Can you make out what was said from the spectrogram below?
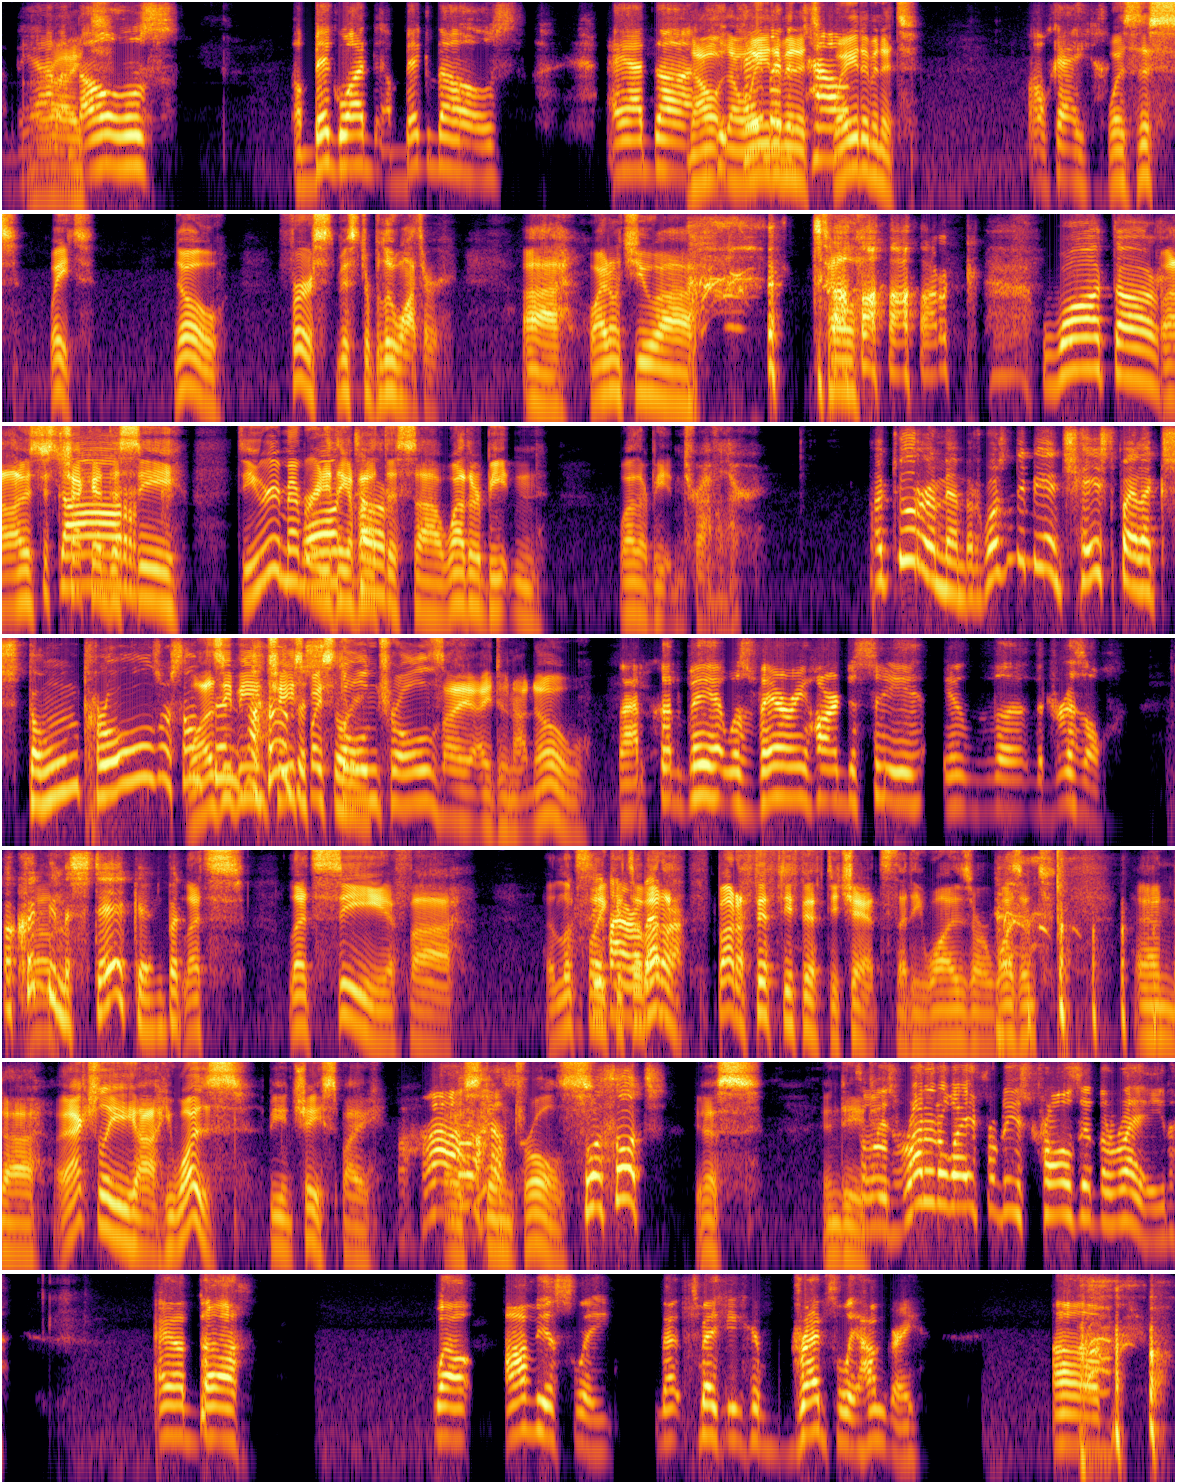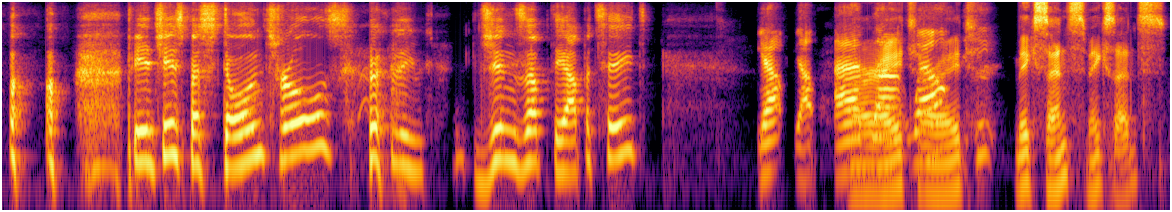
And he had Alright. a nose, a big one, a big nose. And uh, Now, he now, came wait a minute. town- Wait a minute. Okay. Was this? Wait. No. First, Mister Bluewater. Uh, why don't you uh tell? Dark water. Well, I was just checking to see. Do you remember anything about this uh, weather beaten, weather beaten traveler? I do remember. Wasn't he being chased by like stone trolls or something? Was he being chased by story. stone trolls? I, I do not know. That could be. It was very hard to see in the, the drizzle. I could be mistaken, but Let's let's see if uh it looks See like it's about a about a 50-50 chance that he was or wasn't. and uh actually uh he was being chased by, by stone yes. trolls. so I thought. yes. Indeed. So he's running away from these trolls in the rain. And uh well, obviously that's making him dreadfully hungry. Um being chased by stone trolls? he gins up the appetite. yep, yep. And all right, uh, well, all right. he- Makes sense, makes sense.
